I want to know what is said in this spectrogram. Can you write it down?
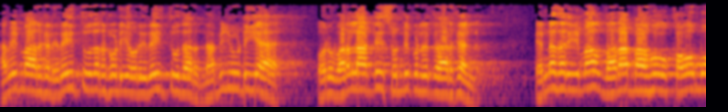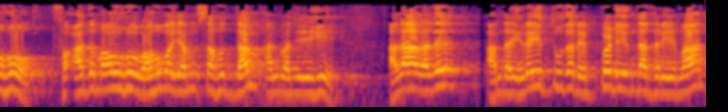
நபிமார்கள் இறை தூதர்களுடைய ஒரு இறை தூதர் நபியுடைய ஒரு வரலாற்றை சொல்லிக் கொண்டிருக்கிறார்கள். என்ன தெரியுமா? வரபஹு கௌமுஹு ஃபஅத்மௌஹு வஹுவ எம் தம் அன் அதாவது அந்த இறை தூதர் எப்படி இருந்தா தெரியுமா?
